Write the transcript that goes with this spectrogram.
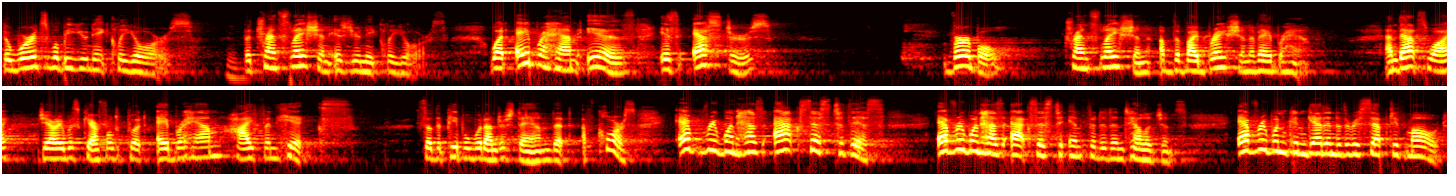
The words will be uniquely yours, the translation is uniquely yours. What Abraham is, is Esther's verbal translation of the vibration of Abraham. And that's why Jerry was careful to put Abraham hyphen Hicks so that people would understand that, of course, everyone has access to this. Everyone has access to infinite intelligence. Everyone can get into the receptive mode.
